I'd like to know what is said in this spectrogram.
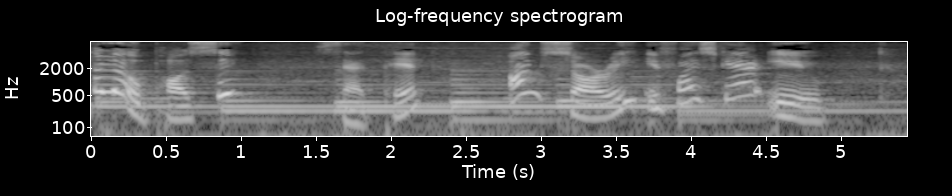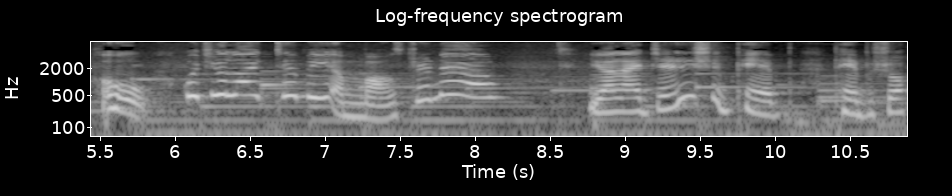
Hello, Posy, said Pip. I'm sorry if I scared you. Oh, would you like to be a monster now? 原来真是 Pip。Pip 说：“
